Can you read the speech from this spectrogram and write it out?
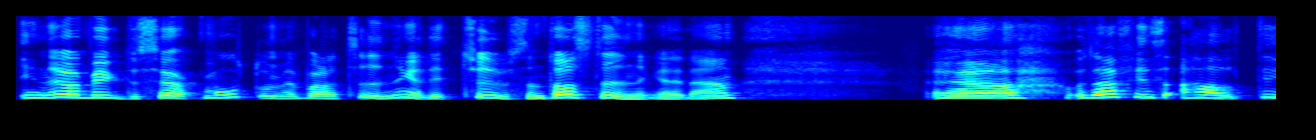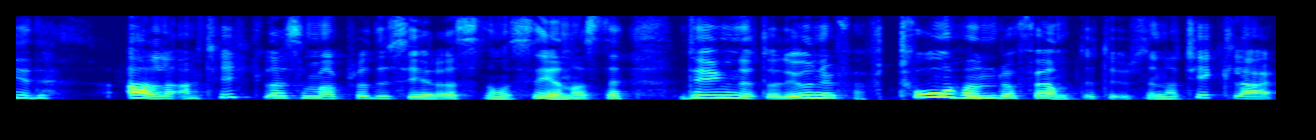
innan jag byggde sökmotorn med bara tidningar, det är tusentals tidningar i den. Eh, och där finns alltid alla artiklar som har producerats de senaste dygnet och det är ungefär 250 000 artiklar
